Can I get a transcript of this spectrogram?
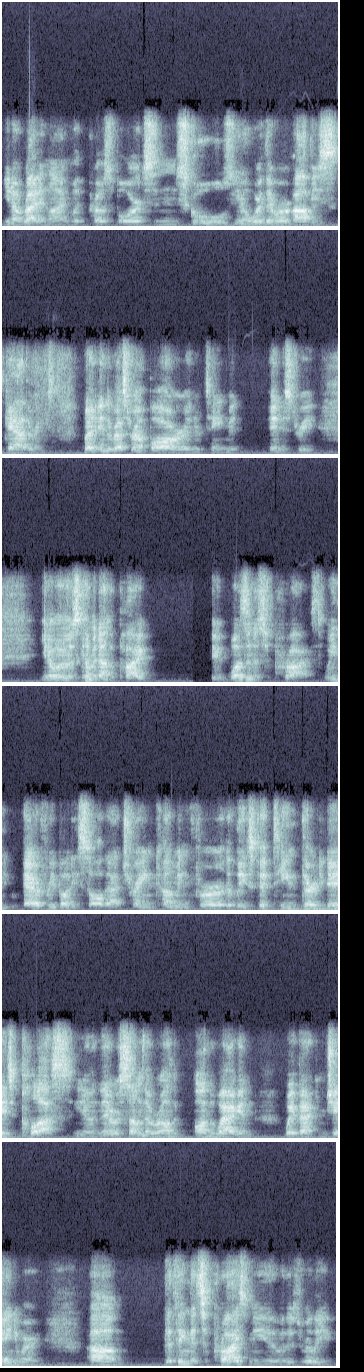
you know right in line with pro sports and schools you know where there were obvious gatherings but in the restaurant bar entertainment industry you know it was coming down the pipe it wasn't a surprise. We everybody saw that train coming for at least 15 30 days plus you know and there were some that were on the on the wagon way back in january. Um, the thing that surprised me, that was really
